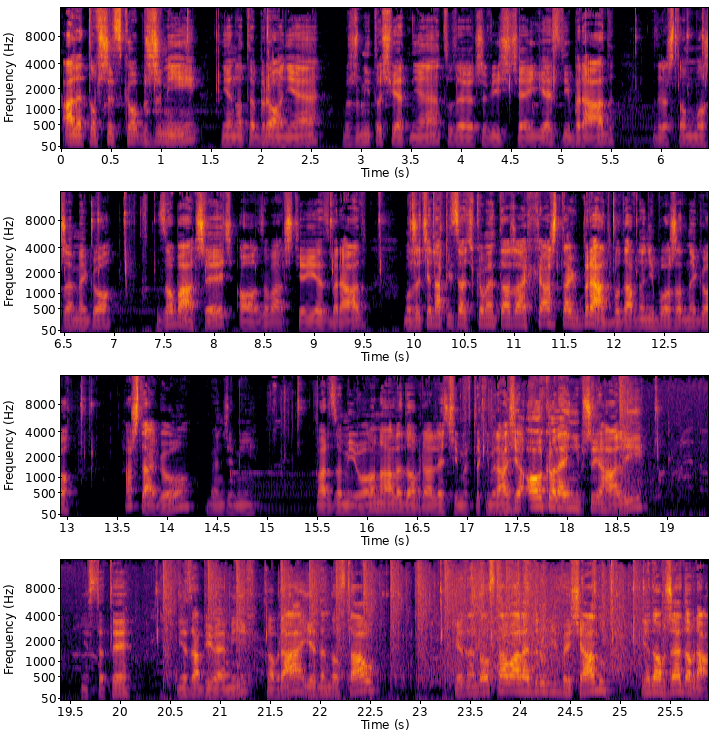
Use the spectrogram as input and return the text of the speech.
Ale to wszystko brzmi. Nie no, te bronie. Brzmi to świetnie. Tutaj oczywiście jest i brat. Zresztą możemy go zobaczyć. O, zobaczcie, jest brat. Możecie napisać w komentarzach hashtag brat, bo dawno nie było żadnego hashtagu. Będzie mi bardzo miło. No ale dobra, lecimy w takim razie. O, kolejni przyjechali. Niestety nie zabiłem ich. Dobra, jeden dostał. Jeden dostał, ale drugi wysiadł. Niedobrze, dobra,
